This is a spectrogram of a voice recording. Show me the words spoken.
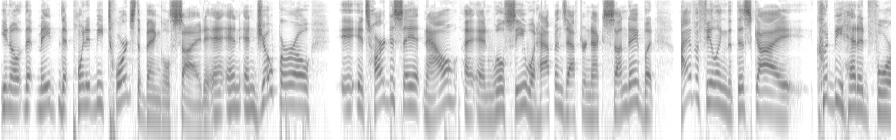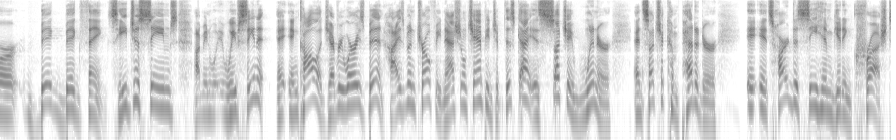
you know, that made that pointed me towards the Bengals side. And and, and Joe Burrow, it's hard to say it now, and we'll see what happens after next Sunday, but I have a feeling that this guy could be headed for big, big things. He just seems, I mean, we've seen it in college, everywhere he's been Heisman Trophy, national championship. This guy is such a winner and such a competitor. It's hard to see him getting crushed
